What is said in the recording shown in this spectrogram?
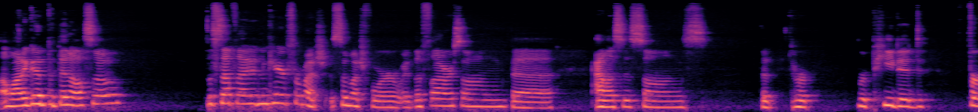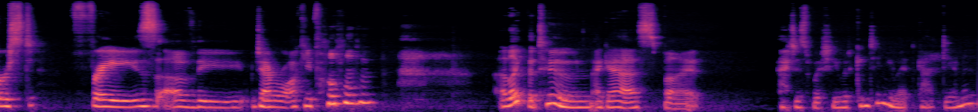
a lot of good, but then also the stuff that I didn't care for much so much for with the flower song, the Alice's songs, the re- repeated first phrase of the Jabberwocky poem. I like the tune, I guess, but I just wish he would continue it. God damn it.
